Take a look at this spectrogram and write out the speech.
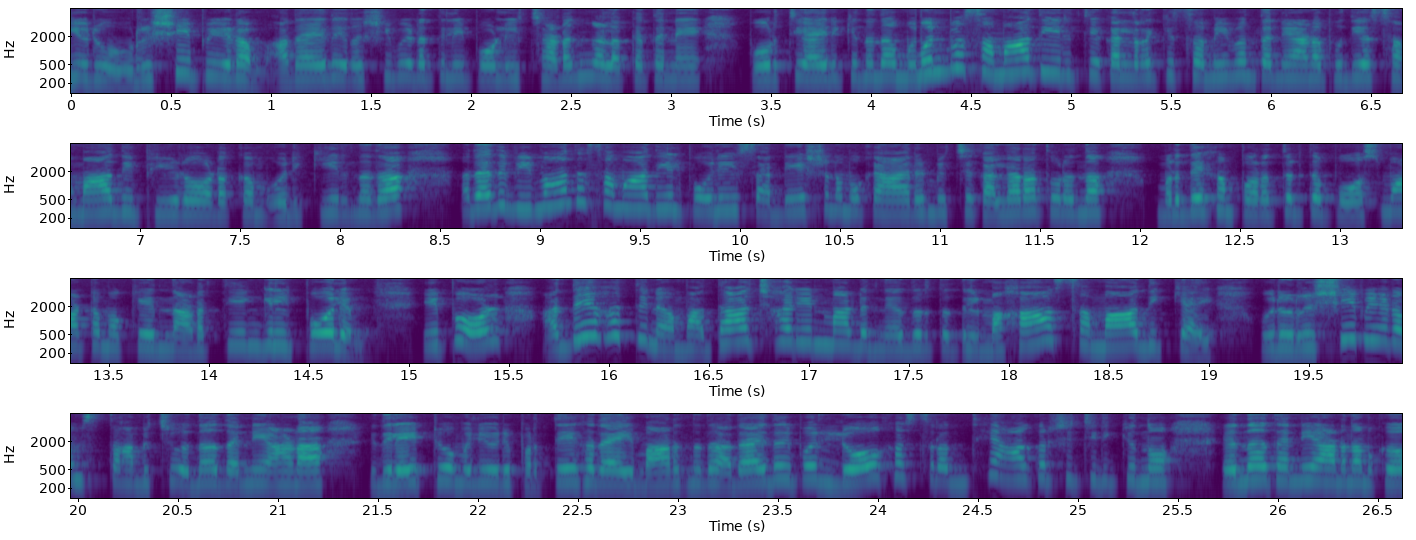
ഈ ഒരു ഋഷി ഋഷിപീഠം അതായത് ഋഷിപീഠത്തിൽ ഇപ്പോൾ ഈ ചടങ്ങുകളൊക്കെ തന്നെ പൂർത്തിയായിരിക്കുന്നത്. മുൻപ് സമാധി ഇരുത്തിയ കല്ലറയ്ക്ക് സമീപം തന്നെയാണ് പുതിയ സമാധി പീഠം അടക്കം ഒരുക്കിയിരുന്നത്. അതായത് വിവാദ സമാധിയിൽ പോലീസ് അന്വേഷണമൊക്കെ ആരംഭിച്ച് കല്ലറ തുറന്ന് മൃതദേഹം പുറത്തെടുത്ത് പോസ്റ്റ്മോർട്ടം ഒക്കെ നടത്തിയെങ്കിൽ പോലും ഇപ്പോൾ അദ്ദേഹത്തിന് മതാചാര്യന്മാരുടെ നേതൃത്വത്തിൽ മഹാസമാധിക്കായി ഒരു ഋഷിപീഠം സ്ഥാപിച്ചു എന്നത് തന്നെയാണ് ഇതിലേറ്റവും വലിയൊരു പ്രത്യേകതയായി മാറുന്നത്. അതായത് ഇപ്പോൾ ലോക ശ്രദ്ധ ആകർഷിച്ചിരിക്കുന്നു എന്നത് തന്നെയാണ് നമുക്ക്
